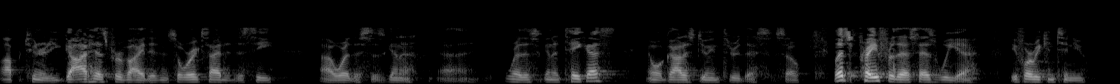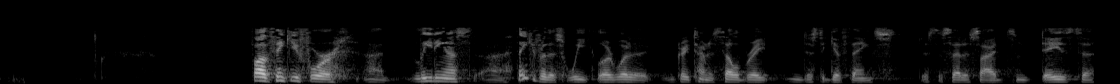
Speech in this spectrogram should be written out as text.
opportunity God has provided, and so we're excited to see uh, where this is going to uh, where this is going to take us and what God is doing through this. So let's pray for this as we uh, before we continue. Father, thank you for uh, leading us. Uh, thank you for this week, Lord. What a great time to celebrate and just to give thanks, just to set aside some days to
